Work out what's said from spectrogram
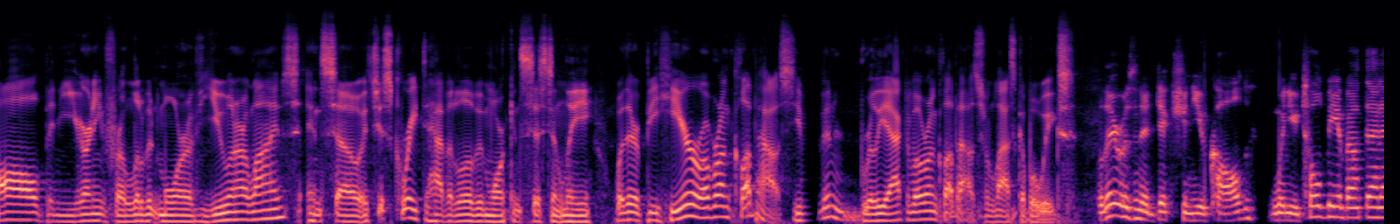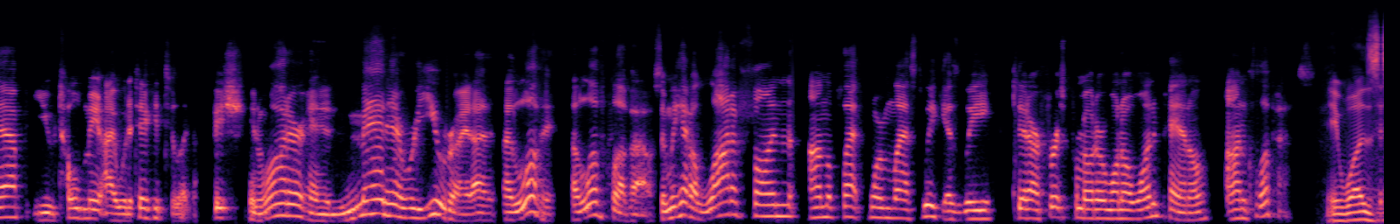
all been yearning for a little bit more of you in our lives. And so it's just great to have it a little bit more consistently, whether it be here or over on Clubhouse. You've been really active over on Clubhouse for the last couple of weeks. Well, there was an addiction you called. When you told me about that app, you told me I would take it to like a fish in water. And man, were you right? I, I love it. I love Clubhouse. And we had a lot of fun on the platform last week as we did our first Promoter 101 panel on Clubhouse. It was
